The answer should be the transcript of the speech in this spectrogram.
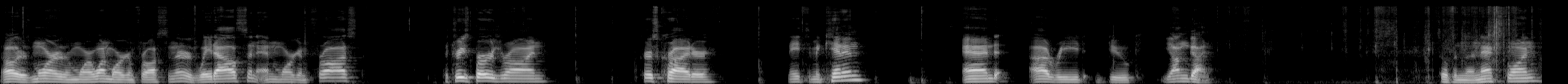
Oh, there's more than more. One Morgan Frost in there. There's Wade Allison and Morgan Frost. Patrice Bergeron. Chris Kreider. Nathan MacKinnon. And a Reid Duke Young Gun. Let's open the next one.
